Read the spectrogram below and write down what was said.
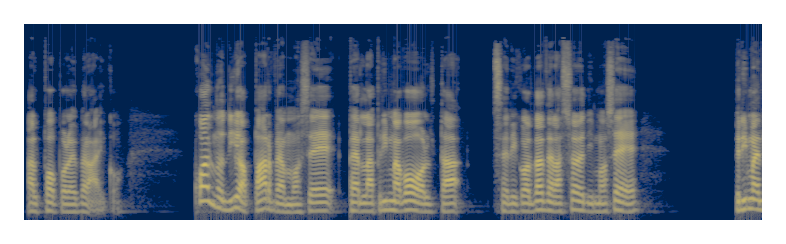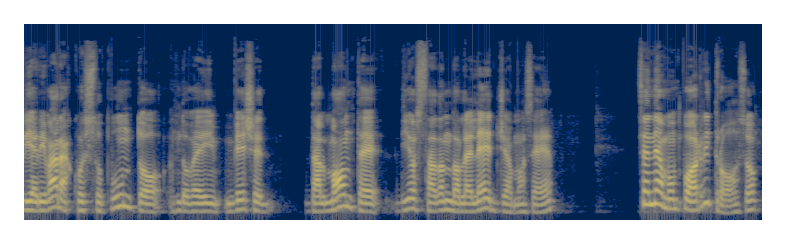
al popolo ebraico. Quando Dio apparve a Mosè per la prima volta, se ricordate la storia di Mosè, prima di arrivare a questo punto dove invece dal monte Dio sta dando le leggi a Mosè, se andiamo un po' a ritroso,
